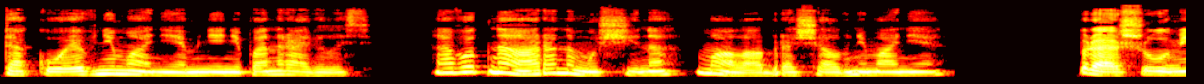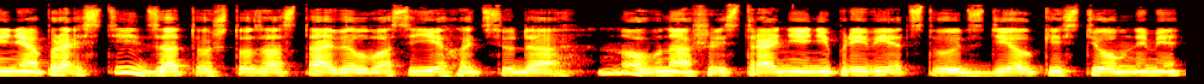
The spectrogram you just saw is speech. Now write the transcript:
Такое внимание мне не понравилось. А вот на Аарона мужчина мало обращал внимания. «Прошу меня простить за то, что заставил вас ехать сюда, но в нашей стране не приветствуют сделки с темными.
